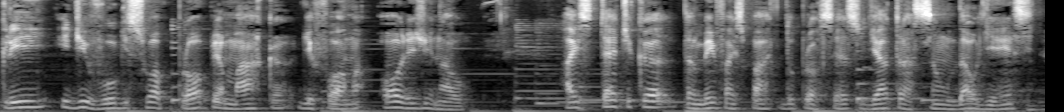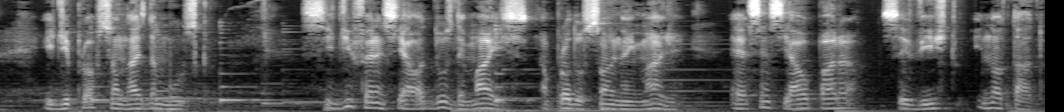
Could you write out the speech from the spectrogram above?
Crie e divulgue sua própria marca de forma original. A estética também faz parte do processo de atração da audiência e de profissionais da música. Se diferenciar dos demais, a produção e na imagem é essencial para ser visto e notado.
